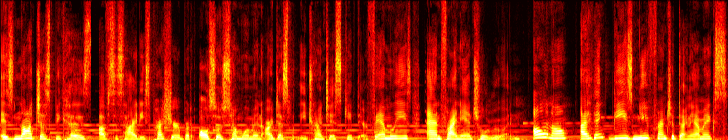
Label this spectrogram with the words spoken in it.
is not just because of society's pressure, but also some women are desperately trying to escape their families and financial ruin. All in all, I think these new friendship dynamics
